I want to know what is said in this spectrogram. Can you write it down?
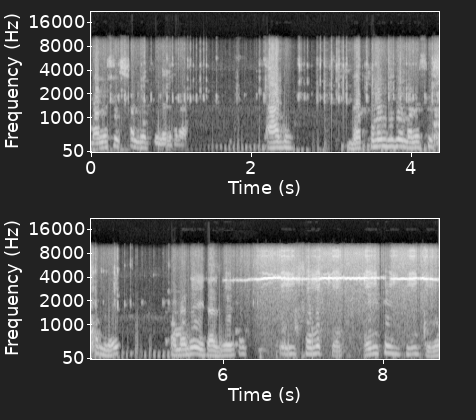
মানুষের সামনে তুলে ধরা। আর বর্তমান যুগে মানুষের সামনে আমাদের এই রাজবাড়িটা এই সমস্ত হেরিটেজ জিনিসগুলো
